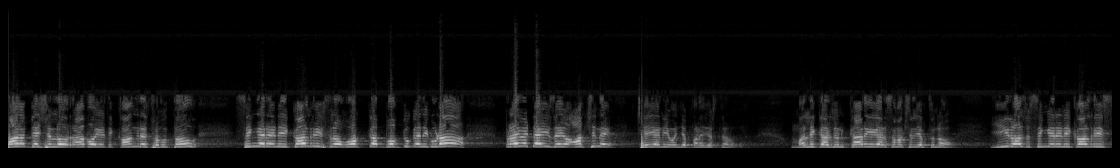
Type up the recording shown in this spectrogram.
భారతదేశంలో రాబోయేది కాంగ్రెస్ ప్రభుత్వం. సింగరేణి కాలరీస్లో ఒక్క బొగ్గు కని కూడా ప్రైవేటైజ్ ఆప్షన్ అని చెప్పి పనిచేస్తున్నాను మల్లికార్జున్ ఖార్గే గారి సమక్షంలో చెప్తున్నాం. ఈ రోజు సింగరేణి కాలరీస్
